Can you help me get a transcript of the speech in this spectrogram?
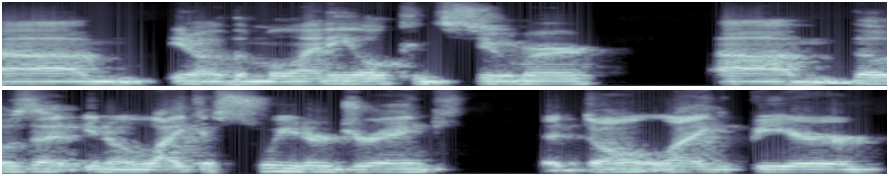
Um, you know, the millennial consumer, um, those that you know like a sweeter drink, that don't like beer,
